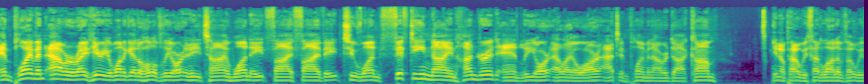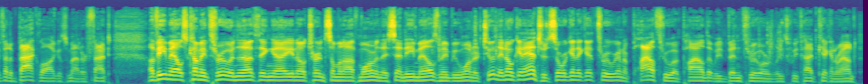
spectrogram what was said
Employment Hour right here. You want to get a hold of Lior anytime. 1 855 821 5900 and Lior, L I O R, at employmenthour.com. You know, Pat, we've had a lot of, uh, we've had a backlog, as a matter of fact, of emails coming through. And nothing, uh, you know, turns someone off more when they send emails, maybe one or two, and they don't get answered. So we're going to get through, we're going to plow through a pile that we've been through, or at least we've had kicking around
